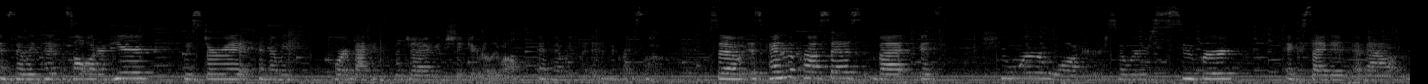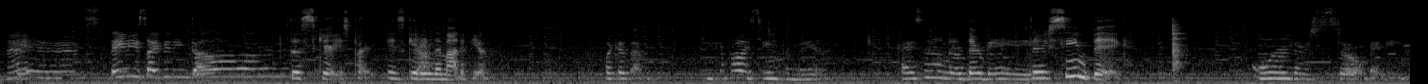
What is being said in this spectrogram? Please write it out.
And so we put the salt water in here, we stir it, and then we pour it back into the jug and shake it really well. And then we put it in the Kreisel. So it's kind of a process, but it's pure water. So we're super excited about this. Baby siphoning done. The scariest part is getting Yeah. them out of here. Look at them. You can probably see them from there. Guys, I don't know, they're big. They seem big. Or there's so many.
